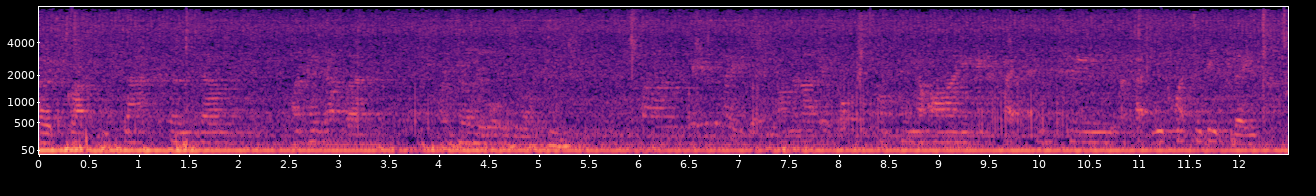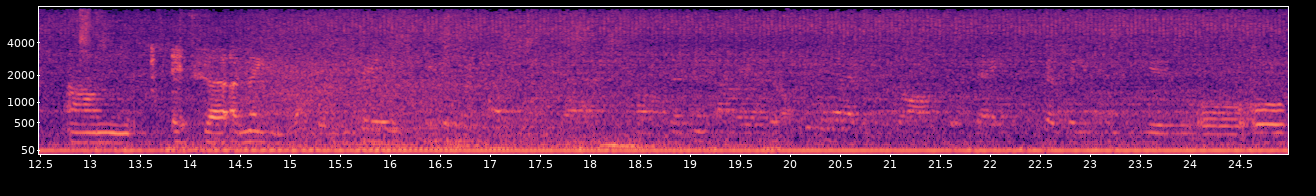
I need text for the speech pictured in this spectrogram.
meeting last night, put on some photographs and snacks, and um, I headed up there. Tell me what was like. Um, it is amazing. I mean, I- it wasn't something that I expected to affect me quite so deeply. Um, it's uh, amazing platform. You feel, you feel very personal there. Um, there's no barrier. There are people wherever you are that say, don't bring anything to you, or, or,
